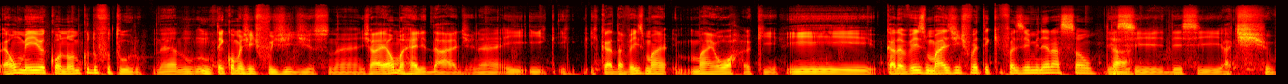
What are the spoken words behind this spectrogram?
é um meio econômico do futuro, né? Não, não tem como a gente fugir disso, né? Já é uma realidade, né? E, e- e cada vez mai- maior aqui. E cada vez mais a gente vai ter que fazer mineração desse, desse ativo.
